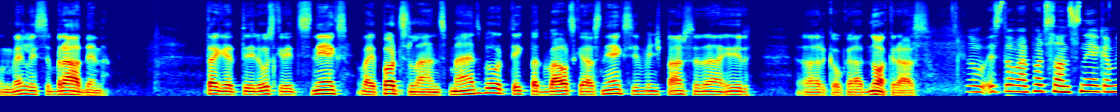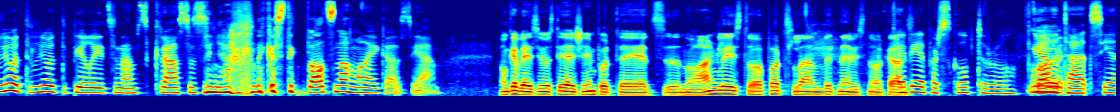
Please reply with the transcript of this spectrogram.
un Melisa Brādena. Tagad ir uzkritis sniegs, vai porcelāns mēdz būt tikpat balts kā sniegs, ja viņš pārsvarā ir ar kaut kādu nokrāsu. Nu, es domāju, porcelāns sniegam ļoti, ļoti pielīdzināms krāsas ziņā. Nekas tik balts nav, man liekas, jā. Un kāpēc jūs tieši importējat eh, no Anglijas to porcelānu, bet nevis no Tā kādas bija par skulptūru Jā, kvalitātes, jā.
